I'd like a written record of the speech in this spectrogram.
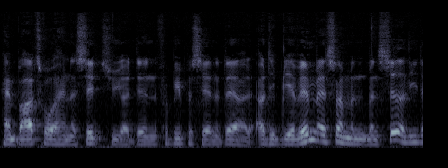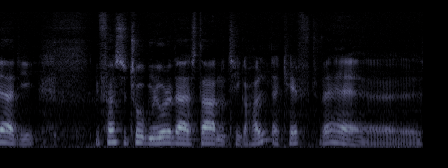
han bare tror, at han er sindssyg, og den forbipasserende der. Og det bliver ved med, så man, man sidder lige der de, de første to minutter der i starten og tænker, hold da kæft, hvad øh,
